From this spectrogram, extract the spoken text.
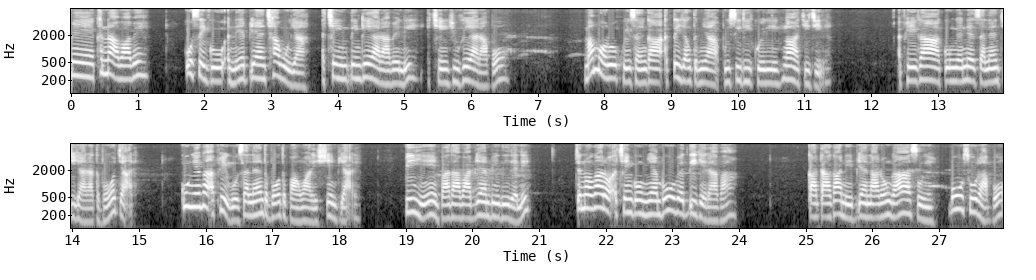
မဲ့ခဏပါပဲကိုယ်စိတ်ကိုအနေပြန်ချဖို့ရာ အချိန်သင်ခဲ့ရတာပဲလေအချိန်ယူခဲ့ရတာပေါ့မမော်တို့ခွေဆိုင်ကအစ်စ်ရောက်သည်မြ VCD ခွေတွေငှားကြည့်ကြည့်တယ်အဖေကကိုငယ်နဲ့ဇလန်းကြည့်ရတာသဘောကျတယ်ကိုငယ်ကအဖေကိုဇလန်းသဘောတပောင်ဝါတွေရှင်းပြတယ်ပြီးရင်ဘာသာပါပြန်ပြီးသေးတယ်လေကျွန်တော်ကတော့အချိန်ကုန်မြန်ဖို့ပဲသိခဲ့တာပါကာတာကနေပြန်လာတော့ကဆိုရင်ပိုးဆိုးတာပေါ့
